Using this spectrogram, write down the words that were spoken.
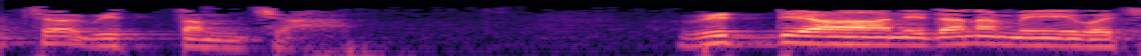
च वित्तम च। विद्या निधनमेव च।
